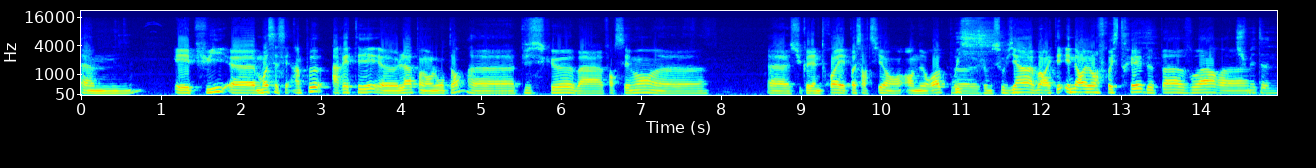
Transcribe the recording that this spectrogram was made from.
Euh, et puis, moi, ça s'est un peu arrêté là pendant longtemps, puisque bah, forcément, euh, Suikoden 3 n'est pas sorti en, Europe. je me souviens avoir été énormément frustré de ne pas avoir. tu m'étonnes.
